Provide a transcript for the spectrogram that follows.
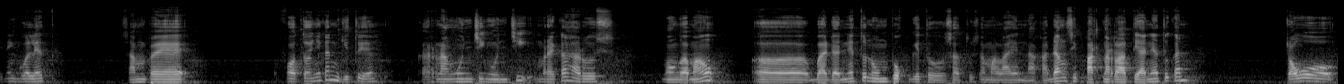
Ini gue lihat sampai fotonya kan gitu ya karena ngunci-ngunci mereka harus mau nggak mau eh, badannya tuh numpuk gitu satu sama lain. Nah kadang si partner latihannya tuh kan cowok.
